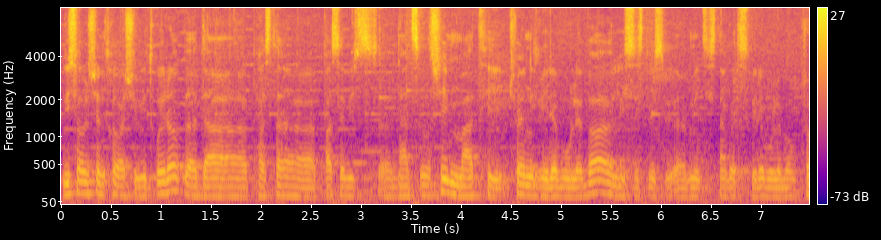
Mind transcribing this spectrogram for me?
ვისოლის შემთხვევაში ვიტყვი, რომ და ფასების ნაწილში მათი ჩვენი ღირებულება ლისის ტბის მიწის ნაკვეთის ღირებულება უფრო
